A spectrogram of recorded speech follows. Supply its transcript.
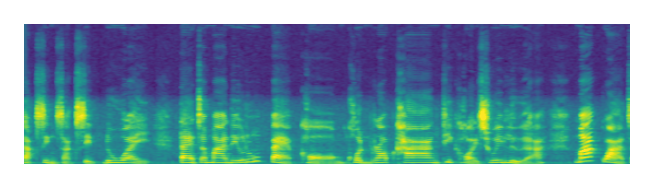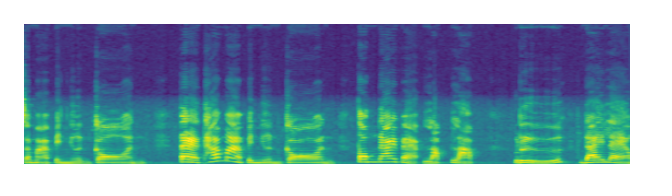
จากสิ่งศักดิ์สิทธิ์ด้วย แต่จะมาในรูปแบบของคนรอบข้างที่คอยช่วยเหลือ มากกว่าจะมาเป็นเงินก้อน แต่ถ้ามาเป็นเงินก้อนต้องได้แบบลับๆ หรือได้แล้ว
